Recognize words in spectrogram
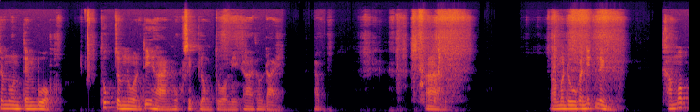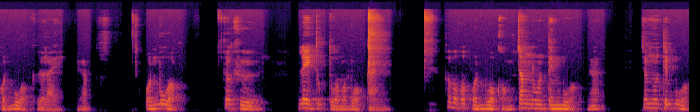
จำนวนเต็มบวก ทุกจำนวนที่หาร 60 ลงตัวมีค่าเท่าใดครับอ่าเรามาดูกันนิดหนึ่งคำว่าผลบวกคืออะไรนะครับ ผลบวกก็คือเลขทุกตัวมาบวกกัน เขาบอกว่าผลบวกของจำนวนเต็มบวกนะ จำนวนเต็มบวก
